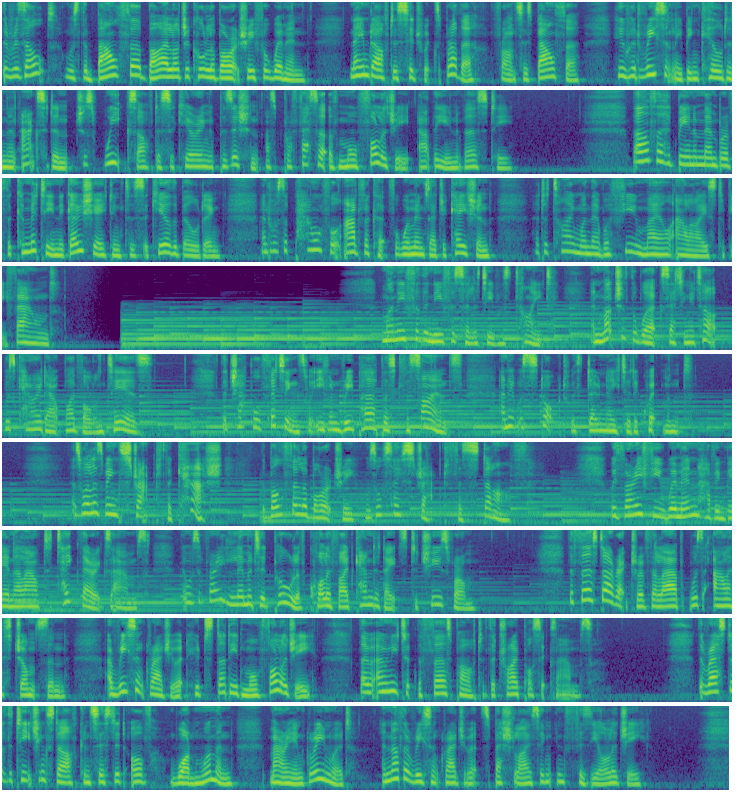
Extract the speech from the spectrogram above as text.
The result was the Balfour Biological Laboratory for Women, named after Sidgwick's brother, Francis Balfour, who had recently been killed in an accident just weeks after securing a position as Professor of Morphology at the university. Balfour had been a member of the committee negotiating to secure the building and was a powerful advocate for women's education at a time when there were few male allies to be found. Money for the new facility was tight, and much of the work setting it up was carried out by volunteers. The chapel fittings were even repurposed for science, and it was stocked with donated equipment. As well as being strapped for cash, the Balfour Laboratory was also strapped for staff. With very few women having been allowed to take their exams, there was a very limited pool of qualified candidates to choose from. The first director of the lab was Alice Johnson, a recent graduate who'd studied morphology, though only took the first part of the Tripos exams. The rest of the teaching staff consisted of one woman, Marion Greenwood, another recent graduate specialising in physiology.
